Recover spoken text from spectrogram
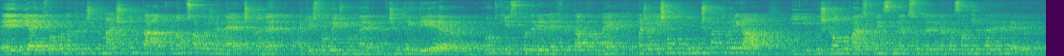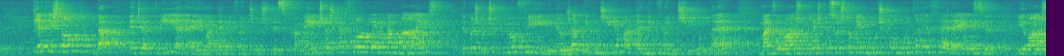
É, e aí foi quando eu tive mais contato, não só com a genética, né, a questão mesmo né, de entender quanto que isso poderia me afetar também, mas a questão do multifatorial e buscando mais conhecimento sobre alimentação vegetariana e vegana. E a questão da pediatria, né, e materno infantil especificamente, acho que aflorou ainda mais depois que eu tive meu filho. Eu já atendia materno infantil, né, mas eu acho que as pessoas também buscam muita referência e eu acho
